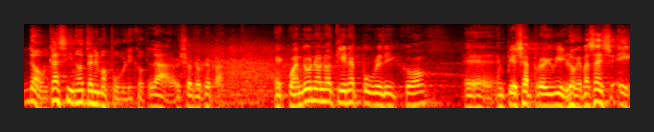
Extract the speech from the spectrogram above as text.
No, casi no tenemos público. Claro, eso es lo que pasa. Eh, Cuando uno no tiene público, eh, empieza a prohibir. Lo que pasa es, eh,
